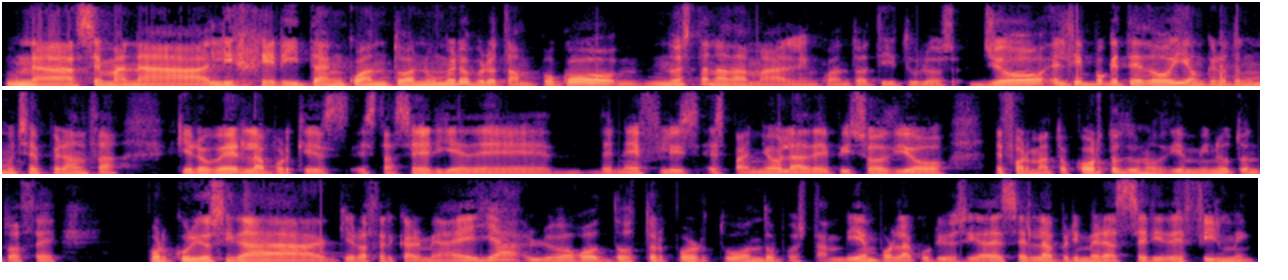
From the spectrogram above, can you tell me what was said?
una semana ligerita en cuanto a número, pero tampoco no está nada mal en cuanto a títulos. Yo, el tiempo que te doy, aunque no tengo mucha esperanza, quiero verla porque es esta serie de, de Netflix española de episodio de formato corto, de unos 10 minutos. Entonces, por curiosidad quiero acercarme a ella. Luego, Doctor Portuondo, pues también por la curiosidad de ser la primera serie de filming,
